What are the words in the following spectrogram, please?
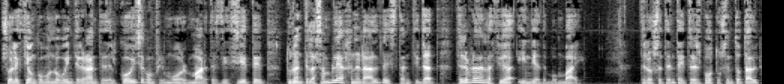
Su elección como nuevo integrante del COI se confirmó el martes 17 durante la Asamblea General de esta entidad celebrada en la ciudad india de Bombay. De los 73 votos en total,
